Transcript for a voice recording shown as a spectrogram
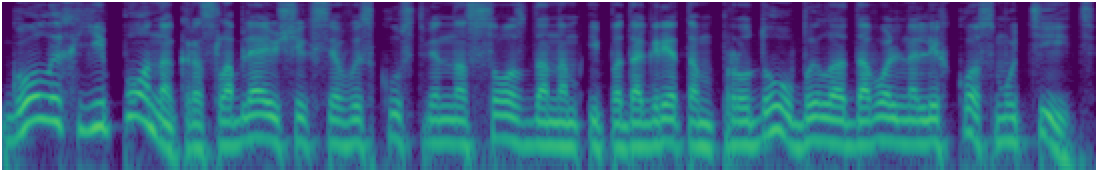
Голых японок, расслабляющихся в искусственно созданном и подогретом пруду, было довольно легко смутить.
